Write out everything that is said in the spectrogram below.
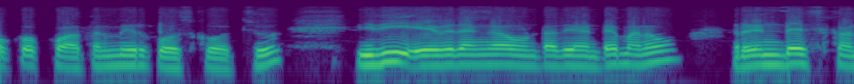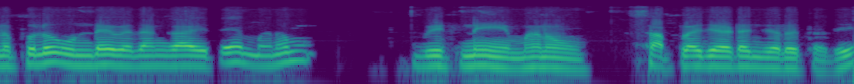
ఒక్కొక్క కోతను మీరు కోసుకోవచ్చు. ఇది ఏ విధంగా ఉంటుంది అంటే మనం రెండేసి కనుపులు ఉండే విధంగా అయితే మనం వీటిని మనం సప్లై చేయడం జరుగుతుంది.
